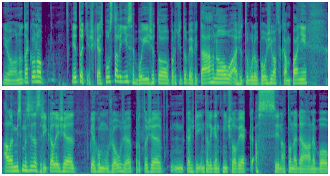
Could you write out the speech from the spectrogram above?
Jo, no tak ono, je to těžké. Spousta lidí se bojí, že to proti tobě vytáhnou a že to budou používat v kampani, ale my jsme si zase říkali, že jako můžou, že? Protože každý inteligentní člověk asi na to nedá, nebo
